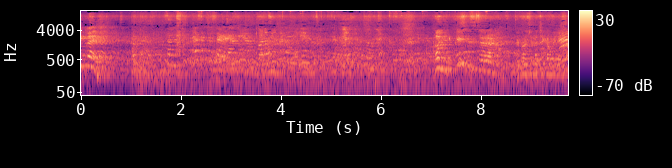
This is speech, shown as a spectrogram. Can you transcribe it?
y ¿Qué has hecho este verano? Hiciste verano? Yo conocí una chica muy linda.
